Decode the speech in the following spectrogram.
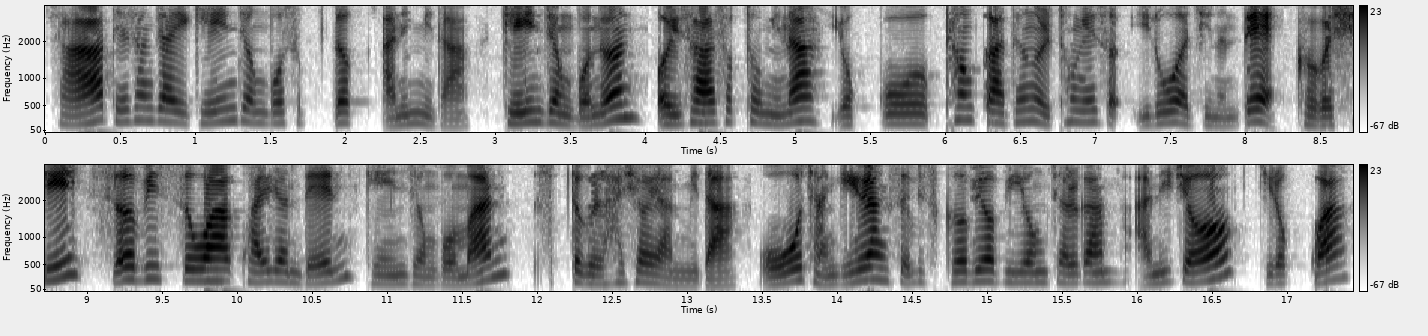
4. 대상자의 개인정보 습득 아닙니다. 개인정보는 의사소통이나 욕구 평가 등을 통해서 이루어지는데 그것이 서비스와 관련된 개인정보만 습득을 하셔야 합니다. 5. 장기요양 서비스 급여 비용 절감 아니죠. 기록과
